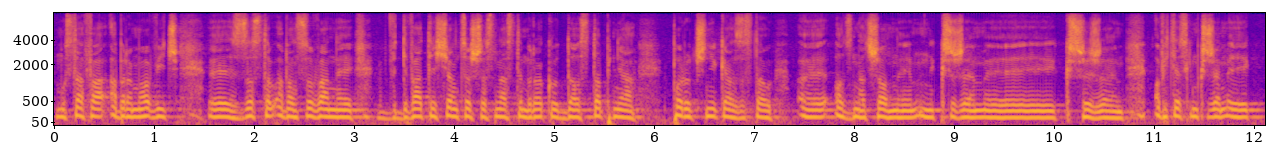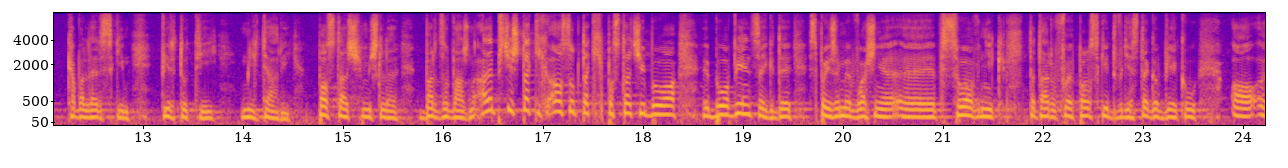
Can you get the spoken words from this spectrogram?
Mustafa Abramowicz został awansowany w 2016 roku do stopnia porucznika, został odznaczony krzyżem, krzyżem oficerskim Krzyżem Kawalerskim Virtuti Militari. Postać, myślę, bardzo ważna. Ale przecież takich osób, takich postaci było, było więcej, gdy spojrzymy właśnie e, w słownik Tatarów polskich XX wieku o e,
